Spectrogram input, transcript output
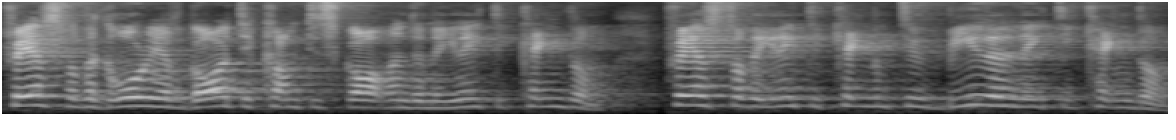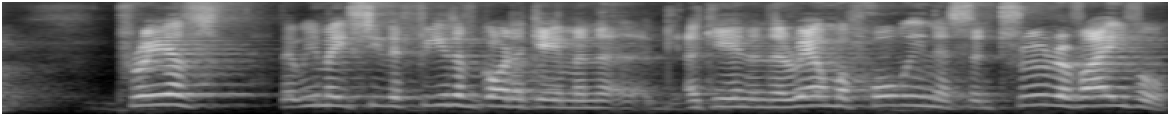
prayers for the glory of God to come to Scotland and the United Kingdom, prayers for the United Kingdom to be the United Kingdom, prayers that we might see the fear of God again, and, uh, again in the realm of holiness and true revival,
